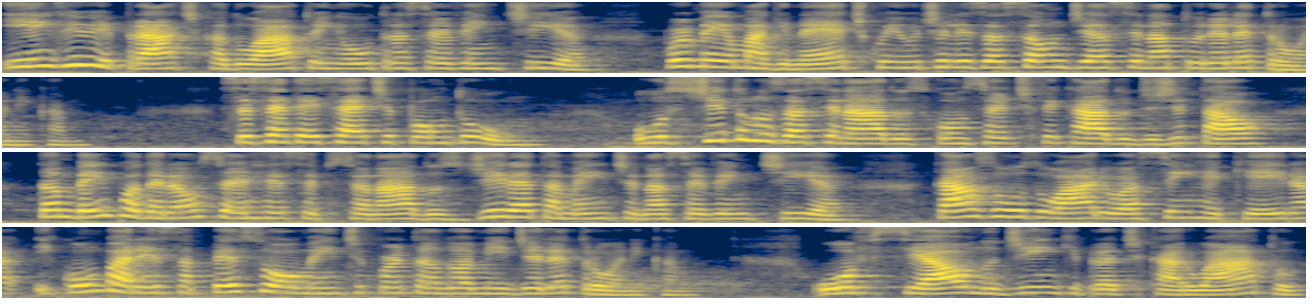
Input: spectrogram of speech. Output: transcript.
e envio e prática do ato em outra serventia por meio magnético e utilização de assinatura eletrônica. 67.1. Os títulos assinados com certificado digital também poderão ser recepcionados diretamente na serventia, caso o usuário assim requeira e compareça pessoalmente portando a mídia eletrônica. O oficial, no dia em que praticar o ato,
